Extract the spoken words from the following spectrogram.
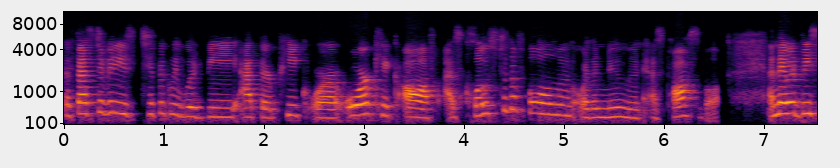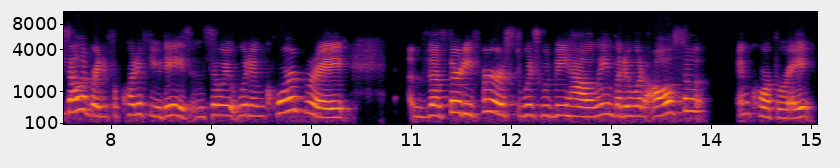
The festivities typically would be at their peak or, or kick off as close to the full moon or the new moon as possible. And they would be celebrated for quite a few days. And so it would incorporate the 31st, which would be Halloween, but it would also incorporate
